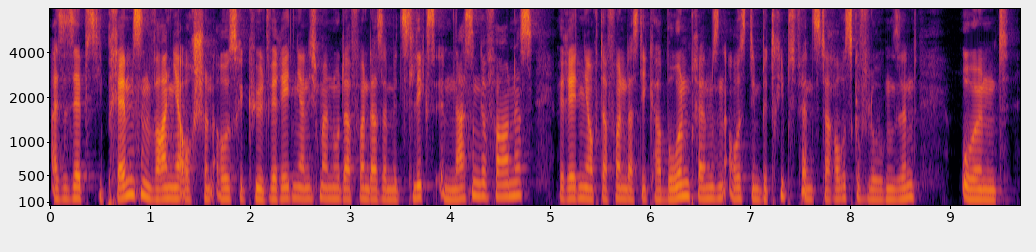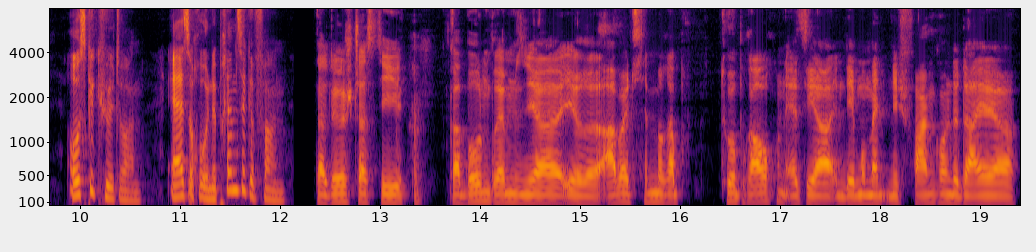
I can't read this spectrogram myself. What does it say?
Also selbst die Bremsen waren ja auch schon ausgekühlt. Wir reden ja nicht mal nur davon, dass er mit Slicks im Nassen gefahren ist. Wir reden ja auch davon, dass die Carbonbremsen aus dem Betriebsfenster rausgeflogen sind und ausgekühlt waren. Er ist auch ohne Bremse gefahren. Dadurch, dass die Carbonbremsen ja ihre Arbeitstemperatur brauchen, er sie ja in dem Moment nicht fahren konnte, da er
